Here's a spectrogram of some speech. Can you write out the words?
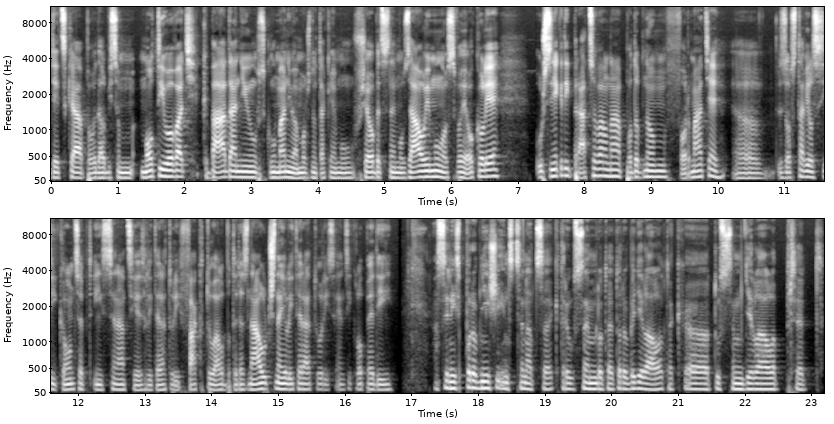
decka, povedal by som, motivovať k bádaniu, skúmaniu a možno takému všeobecnému záujmu o svoje okolie. Už si niekedy pracoval na podobnom formáte? Zostavil si koncept inscenácie z literatúry faktu alebo teda z náučnej literatúry, z encyklopédií? Asi nejspodobnější inscenace, kterou jsem do této doby dělal, tak uh, tu jsem dělal před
